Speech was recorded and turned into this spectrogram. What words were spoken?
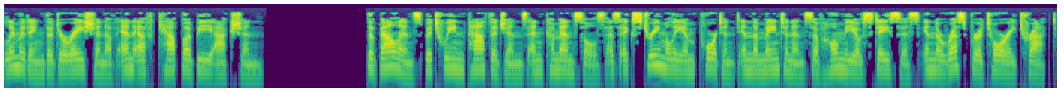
limiting the duration of NF-kappa B action. The balance between pathogens and commensals is extremely important in the maintenance of homeostasis in the respiratory tract.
